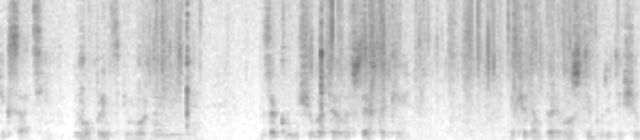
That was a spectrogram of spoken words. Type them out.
фіксації. Ну, в принципі, можна її не закручувати, але все ж таки, якщо там переносити будете, щоб,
